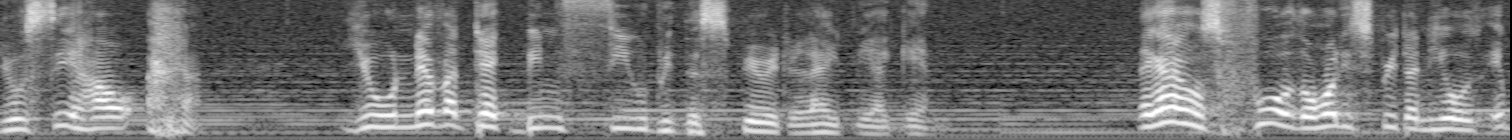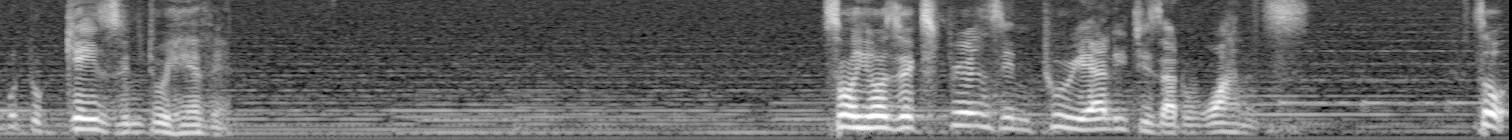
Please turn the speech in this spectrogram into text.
You see how you will never take being filled with the Spirit lightly again. The guy was full of the Holy Spirit and he was able to gaze into heaven. So he was experiencing two realities at once. So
